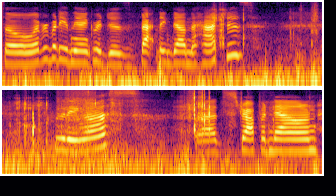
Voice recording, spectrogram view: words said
So everybody in the anchorage is battening down the hatches, including us. Brad's strapping down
